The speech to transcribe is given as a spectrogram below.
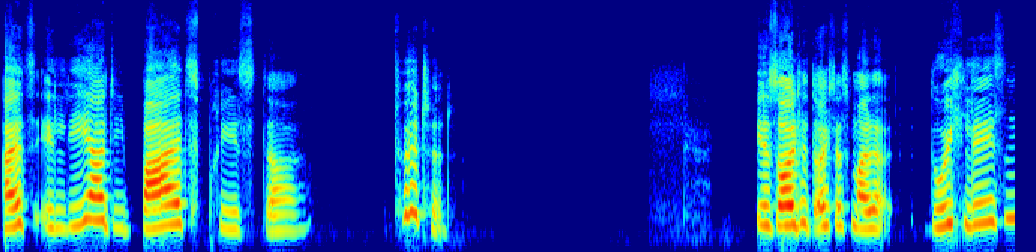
als Elia die Baalspriester tötet. Ihr solltet euch das mal durchlesen.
